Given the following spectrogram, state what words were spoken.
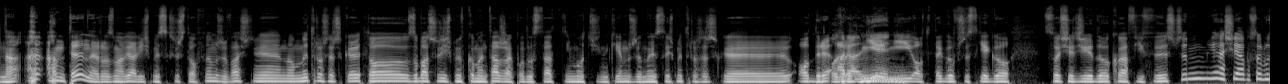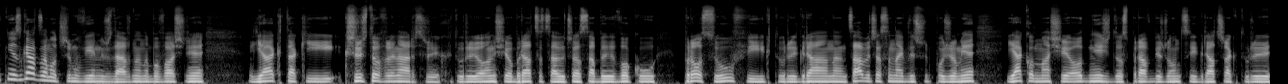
na antenę rozmawialiśmy z Krzysztofem, że właśnie no, my troszeczkę to zobaczyliśmy w komentarzach pod ostatnim odcinkiem, że my jesteśmy troszeczkę odrealnieni od tego wszystkiego, co się dzieje dookoła FIFA, z czym ja się absolutnie zgadzam, o czym mówiłem już dawno, no bo właśnie jak taki Krzysztof Lenarczyk, który on się obraca cały czas, aby wokół prosów i który gra na, cały czas na najwyższym poziomie, jak on ma się odnieść do spraw bieżących gracza, który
